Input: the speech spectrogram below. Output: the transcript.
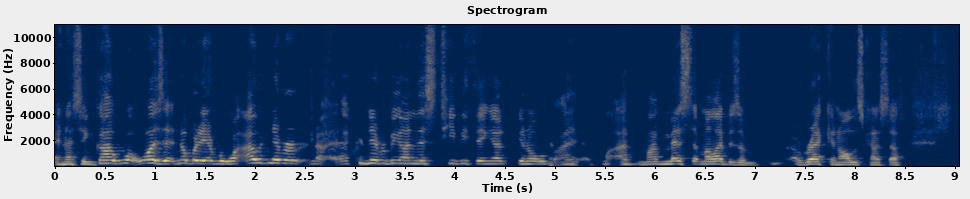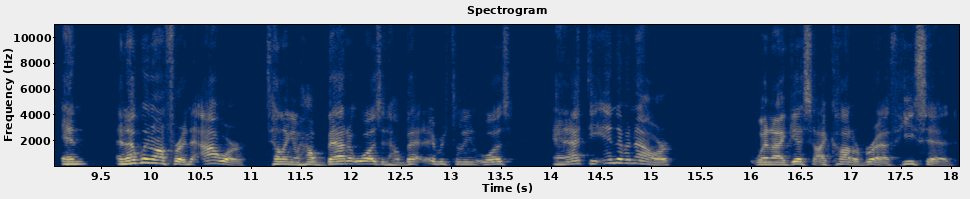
and I said, God, what was it? Nobody ever, want, I would never, I could never be on this TV thing. I, you know, I, I, messed up, my life is a, a wreck and all this kind of stuff. And, and I went on for an hour telling him how bad it was and how bad everything was. And at the end of an hour, when I guess I caught a breath, he said,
